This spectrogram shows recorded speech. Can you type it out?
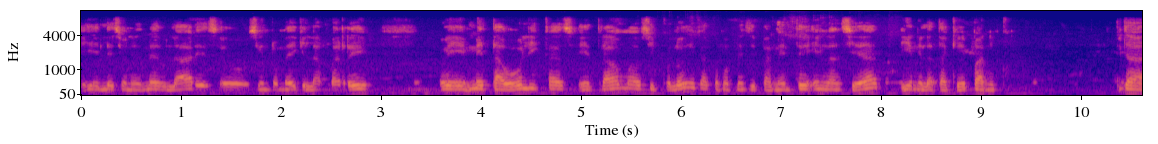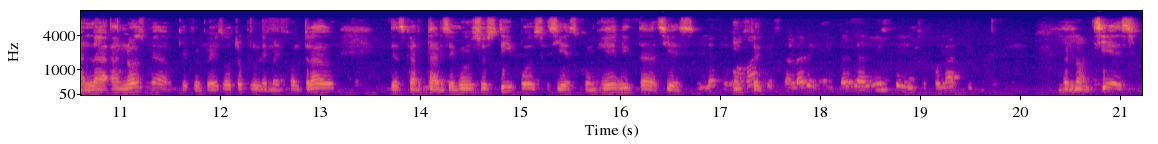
eh, lesiones medulares o síndrome de Guillain-Barré, eh, metabólicas, trauma o psicológica, como principalmente en la ansiedad y en el ataque de pánico. Ya la anosmia, que fue pues otro problema encontrado, descartar según sus tipos, si es congénita, si es Perdón. Si es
